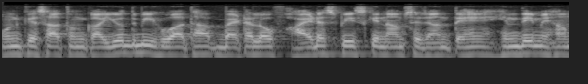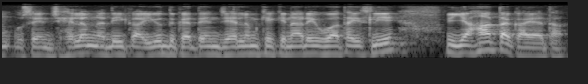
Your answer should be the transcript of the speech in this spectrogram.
उनके साथ उनका युद्ध भी हुआ था। बैटल ऑफ़ हाइडस पीस के नाम से जानते हैं। हिंदी में हम उसे झेलम नदी का युद्ध कहते हैं। झेलम के किनारे हुआ था, इसलिए यहाँ तक आया था।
